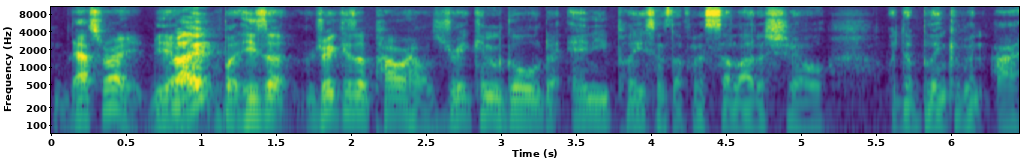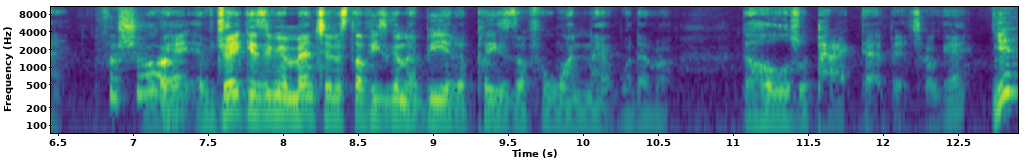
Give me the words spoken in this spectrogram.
That's right. Yeah. Right? But he's a Drake is a powerhouse. Drake can go to any place and stuff and sell out a show with the blink of an eye. For sure. Okay. If Drake is even mentioning stuff, he's gonna be at a place for one night, whatever. The holes would pack that bitch. Okay. Yeah.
